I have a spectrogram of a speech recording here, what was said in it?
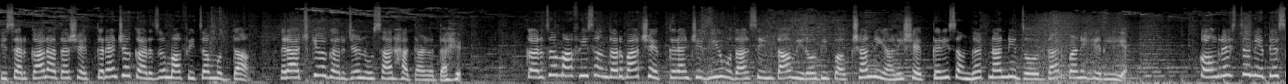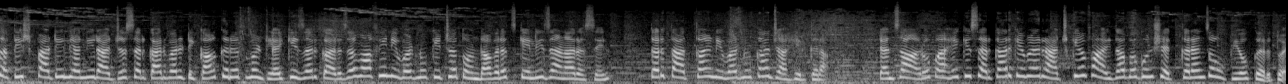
की सरकार आता शेतकऱ्यांच्या कर्जमाफीचा मुद्दा राजकीय गरजेनुसार हाताळत आहे. कर्जमाफी संदर्भात शेतकऱ्यांची ही उदासीनता विरोधी पक्षांनी आणि शेतकरी संघटनांनी जोरदारपणे हेरली आहे काँग्रेसचे नेते सतीश पाटील यांनी राज्य सरकारवर टीका करत म्हटलंय की जर कर्जमाफी निवडणुकीच्या तोंडावरच केली जाणार असेल तर तात्काळ निवडणुका जाहीर करा. त्यांचा आरोप आहे की सरकार केवळ राजकीय फायदा बघून शेतकऱ्यांचा उपयोग करतोय.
